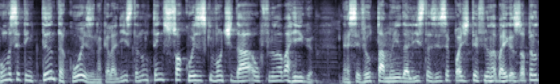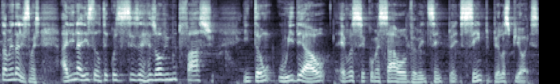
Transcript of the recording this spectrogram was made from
Como você tem tanta coisa naquela lista, não tem só coisas que vão te dar o frio na barriga. Né? Você vê o tamanho da lista, às vezes você pode ter frio na barriga só pelo tamanho da lista, mas ali na lista não tem coisas que você resolve muito fácil. Então, o ideal é você começar, obviamente, sempre, sempre pelas piores.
